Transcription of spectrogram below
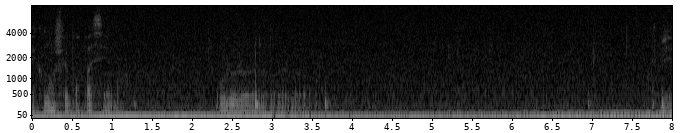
et comment je fais pour passer moi? J'ai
